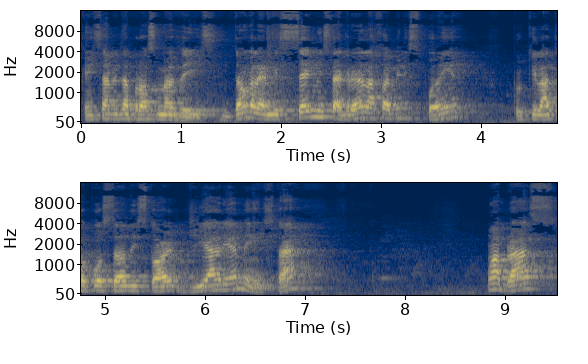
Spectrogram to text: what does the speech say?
Quem sabe da próxima vez. Então, galera, me segue no Instagram, lá Família Espanha, porque lá tô postando story diariamente, tá? Um abraço,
